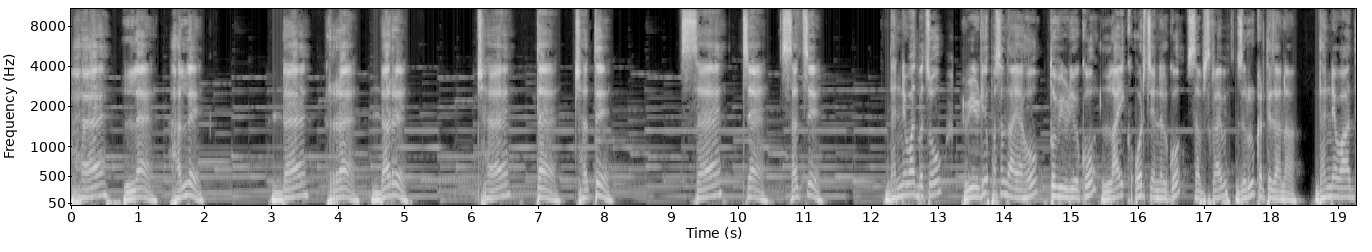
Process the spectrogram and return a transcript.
है ल, हल, ड, र, डर, छ, त, छत, स, च, सच। धन्यवाद बच्चों। वीडियो पसंद आया हो तो वीडियो को लाइक और चैनल को सब्सक्राइब ज़रूर करते जाना। धन्यवाद।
